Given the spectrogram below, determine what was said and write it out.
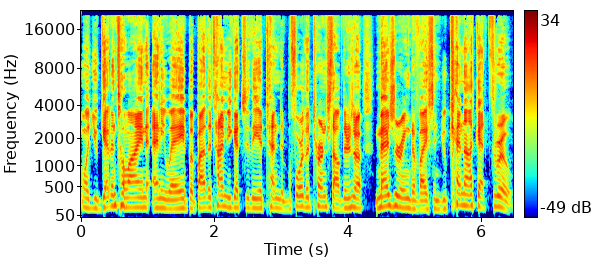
well, you get into line anyway, but by the time you get to the attendant, before the turnstile, there's a measuring device and you cannot get through.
